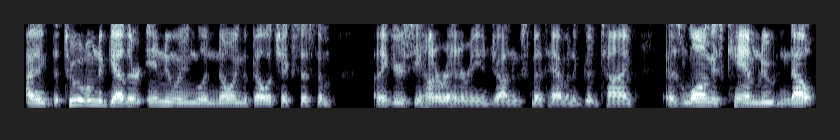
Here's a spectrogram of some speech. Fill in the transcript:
I think the two of them together in New England, knowing the Belichick system, I think you're going to see Hunter Henry and John Smith having a good time as long as Cam Newton. Now,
